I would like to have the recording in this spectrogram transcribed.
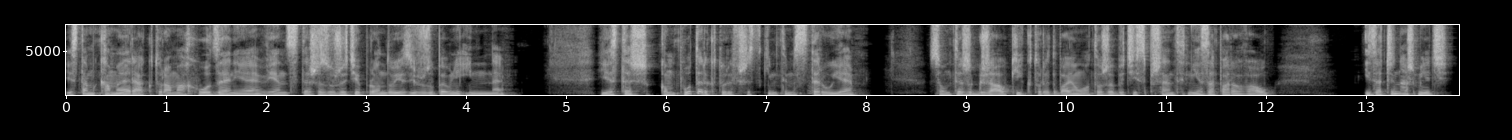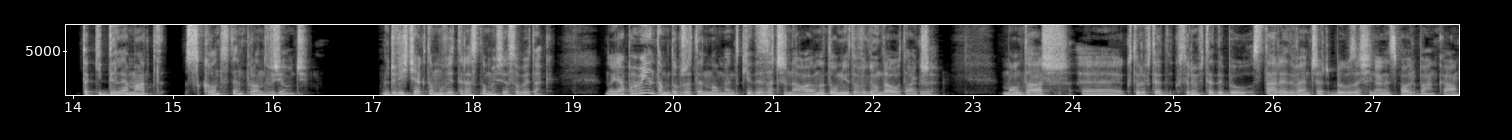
jest tam kamera, która ma chłodzenie, więc też zużycie prądu jest już zupełnie inne. Jest też komputer, który wszystkim tym steruje. Są też grzałki, które dbają o to, żeby ci sprzęt nie zaparował. I zaczynasz mieć taki dylemat, skąd ten prąd wziąć. Oczywiście, jak to mówię teraz, to myślę sobie tak. No ja pamiętam dobrze ten moment, kiedy zaczynałem, no to u mnie to wyglądało tak, że montaż, e, który wtedy, którym wtedy był stary Adventure, był zasilany z powerbanka.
